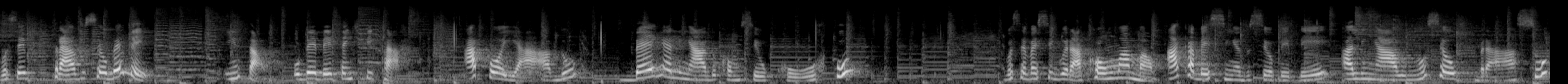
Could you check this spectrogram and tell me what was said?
você traz o seu bebê. Então, o bebê tem que ficar apoiado, bem alinhado com o seu corpo. Você vai segurar com uma mão a cabecinha do seu bebê, alinhá-lo no seu braço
